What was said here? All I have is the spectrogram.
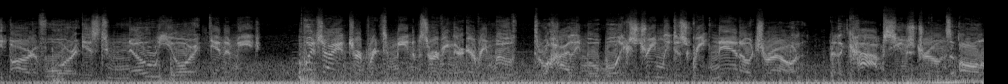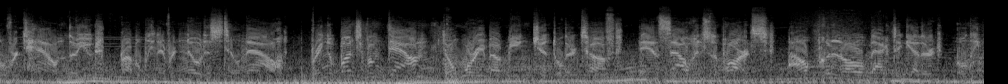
The art of war is to know your enemy, which which I interpret to mean observing their every move through a highly mobile, extremely discreet nano drone. Now, The cops use drones all over town, though you probably never noticed till now. Bring a bunch of them down, don't worry about being gentle, they're tough, and salvage the parts. I'll put it all back together, only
